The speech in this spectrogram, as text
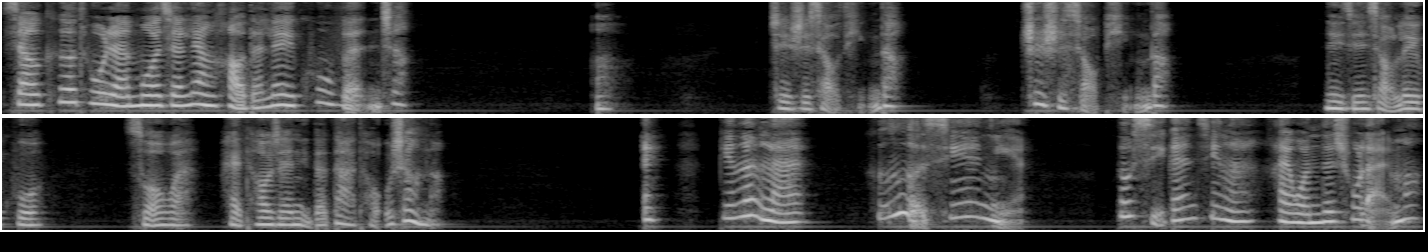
小柯突然摸着晾好的内裤闻着，嗯，这是小婷的，这是小平的，那件小内裤，昨晚还套在你的大头上呢。哎，别乱来，很恶心啊！你都洗干净了，还闻得出来吗？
